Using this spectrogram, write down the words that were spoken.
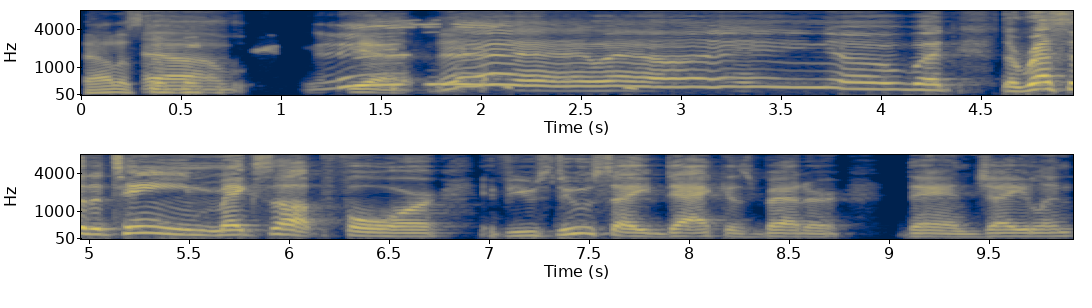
Dallas. Um, yeah. yeah. Well, you know, but the rest of the team makes up for if you do say Dak is better than Jalen.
